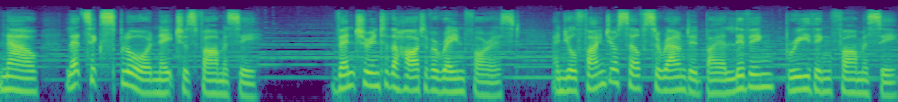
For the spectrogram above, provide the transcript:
Now, let's explore nature's pharmacy. Venture into the heart of a rainforest, and you'll find yourself surrounded by a living, breathing pharmacy.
